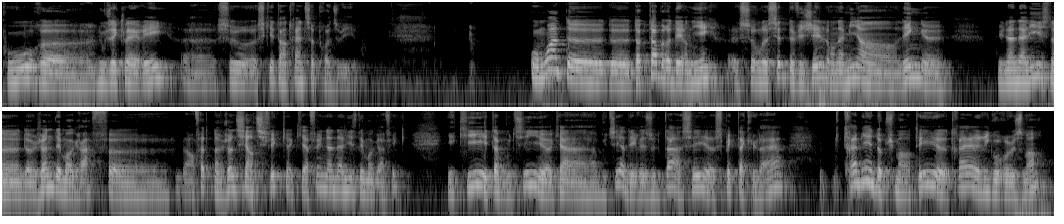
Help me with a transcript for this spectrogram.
pour euh, nous éclairer euh, sur ce qui est en train de se produire. Au mois d'octobre de, dernier, sur le site de Vigile, on a mis en ligne une analyse d'un jeune démographe, euh, en fait d'un jeune scientifique qui a fait une analyse démographique et qui est abouti, euh, qui a abouti à des résultats assez euh, spectaculaires, très bien documentés, très rigoureusement.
